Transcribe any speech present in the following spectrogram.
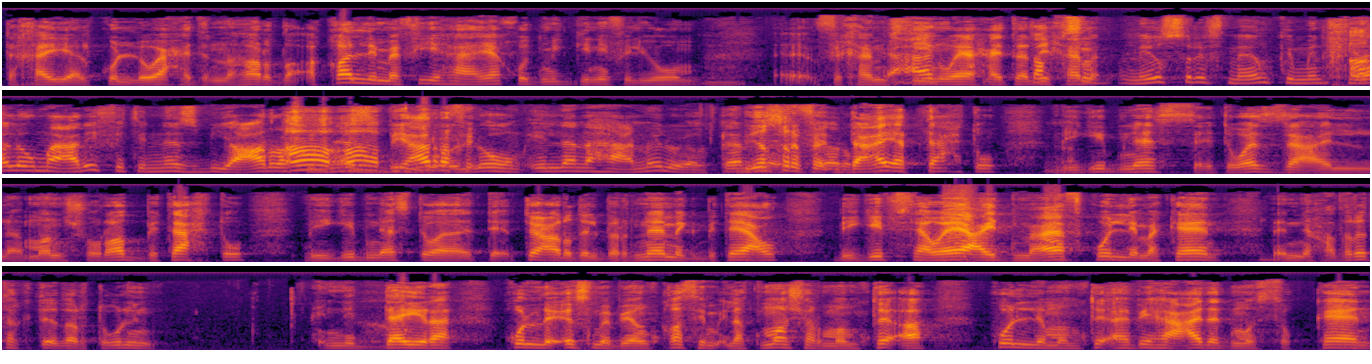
تخيل كل واحد النهارده أقل ما فيها هياخد 100 جنيه في اليوم آه، في 50 يعني واحد. دي خم... يصرف ما يمكن من خلاله معرفة الناس بيه يعرف آه، الناس آه، بيه بيعرف يقول لهم إيه اللي أنا هعمله لو تم بيصرف. الدعاية بتاعته بيجيب ناس توزع المنشورات بتاعته بيجيب ناس تو- تعرض البرنامج بتاعه بيجيب سواعد معاه في كل مكان. لأن حضرتك تقدر تقول إن الدايرة كل اسم بينقسم إلى 12 منطقة كل منطقة بها عدد من السكان.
